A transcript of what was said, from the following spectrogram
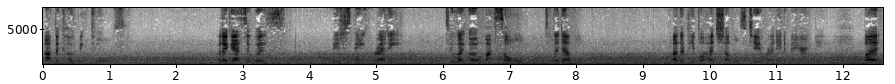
not the coping tools, but I guess it was me just being ready to let go of my soul to the devil. Other people had shovels too, ready to bury me. But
